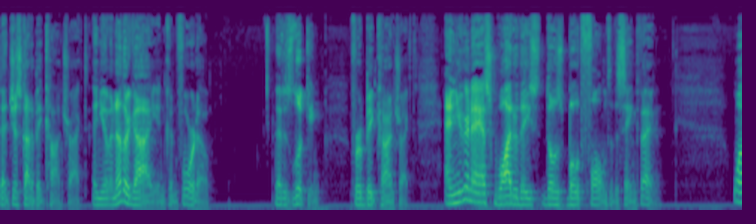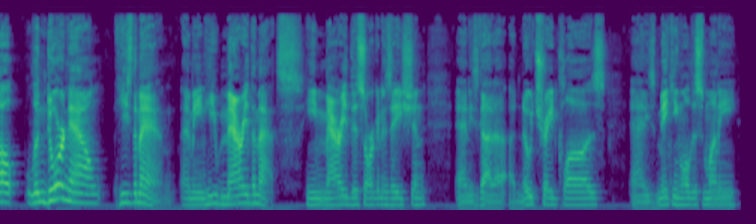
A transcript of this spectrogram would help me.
that just got a big contract, and you have another guy in Conforto that is looking for a big contract. And you're going to ask why do they those both fall into the same thing? Well, Lindor now he's the man. I mean, he married the Mets. He married this organization, and he's got a, a no trade clause, and he's making all this money.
